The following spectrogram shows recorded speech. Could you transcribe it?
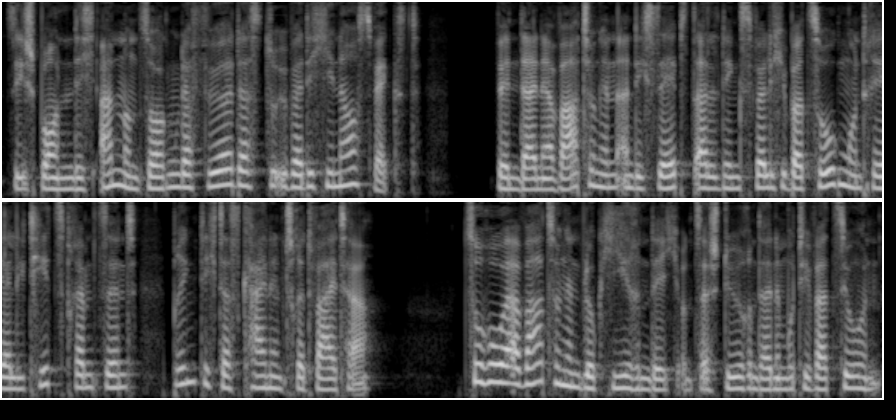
sie spornen dich an und sorgen dafür, dass du über dich hinaus wächst. Wenn deine Erwartungen an dich selbst allerdings völlig überzogen und realitätsfremd sind, bringt dich das keinen Schritt weiter. Zu hohe Erwartungen blockieren dich und zerstören deine Motivation.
